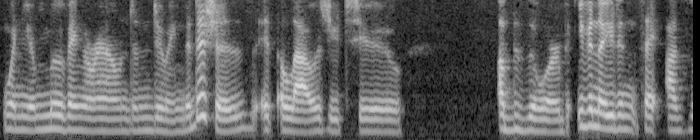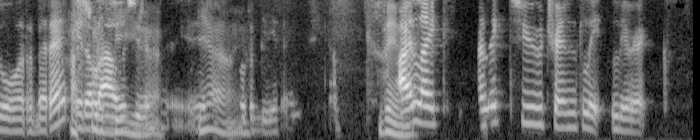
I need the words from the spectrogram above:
when you're moving around and doing the dishes, it allows you to absorb, even though you didn't say assorbere, it allows you Assorbire. Yeah, yeah. I like I like to translate lyrics.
